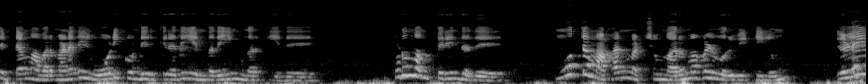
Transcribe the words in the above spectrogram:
திட்டம் அவர் மனதில் ஓடிக்கொண்டிருக்கிறது என்பதையும் உணர்த்தியது. குடும்பம் பிரிந்தது. மூத்த மகன் மற்றும் மருமகள் ஒரு வீட்டிலும் இளைய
